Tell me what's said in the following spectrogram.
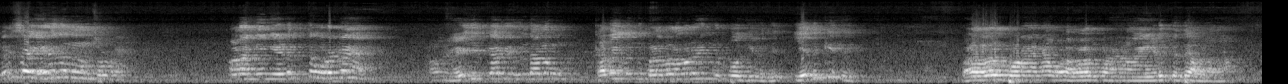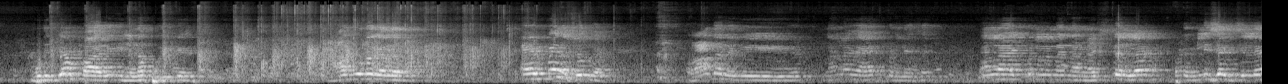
பெருசாக எழுதணும்னு சொல்கிறேன் ஆனால் நீங்கள் எடுத்த உடனே அவர் எழுதியிருக்காரு. இருந்தாலும் கதை வந்து பலபலன்னு போகிறது. எதுக்கு இது? பலபலம் போனாங்கன்னா உலகம் போனாங்க அவன் எடுத்தது அவ்வளோதான் முடிஞ்சா பாரு இல்லைன்னா போயிட்டு. நான் கூட கதை நான் எப்பயும் சொல்லுவேன். ராதா ரவி நல்லா ஆக்ட் பண்ணல சார் நல்லா ஆக்ட் பண்ணலன்னா நான் நடிச்சிட்டல படம் ரிலீஸ் ஆகிடுச்சு இல்லை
